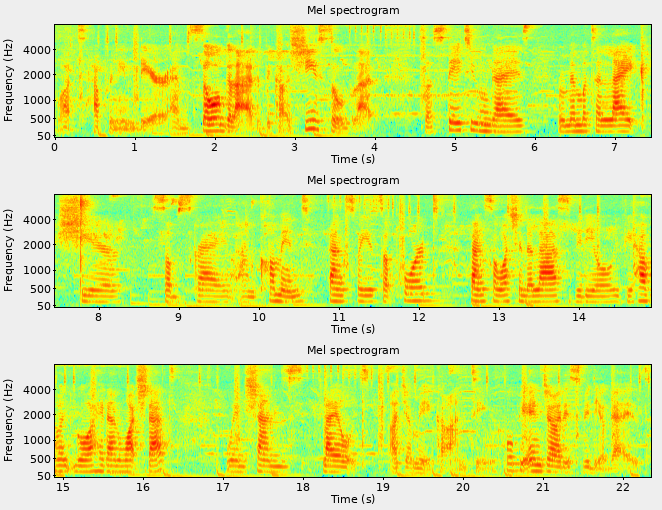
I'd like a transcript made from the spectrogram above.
what's happening there. I'm so glad because she's so glad. So stay tuned, guys Remember to like, share, subscribe, and comment. Thanks for your support. Thanks for watching the last video. If you haven't, go ahead and watch that when Shanz fly out at Jamaica and thing. Hope you enjoy this video, guys.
